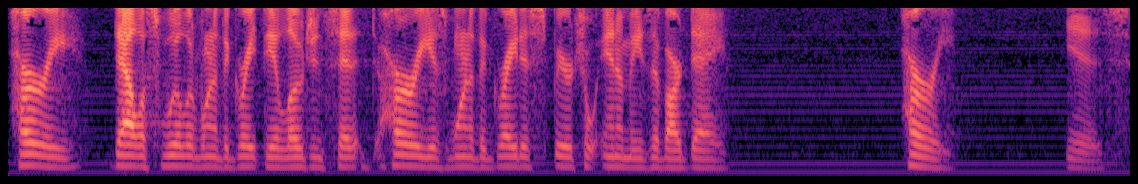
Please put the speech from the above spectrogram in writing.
Hurry. Dallas Willard, one of the great theologians, said hurry is one of the greatest spiritual enemies of our day. Hurry is.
